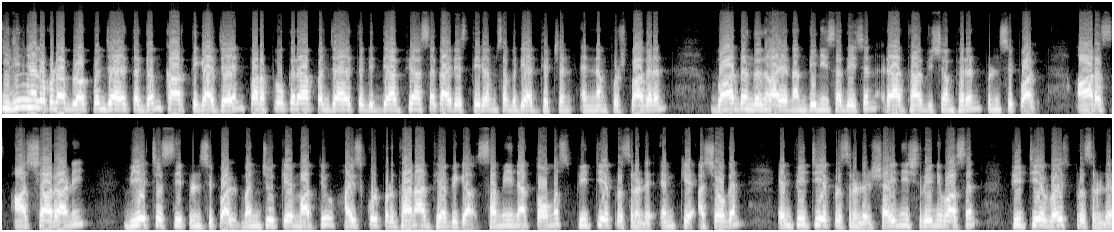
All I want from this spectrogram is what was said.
ഇരിഞ്ഞാലക്കുട ബ്ലോക്ക് പഞ്ചായത്ത് അംഗം കാർത്തിക ജയൻ പറപ്പൂക്കര പഞ്ചായത്ത് വിദ്യാഭ്യാസ കാര്യ സ്ഥിരം സമിതി അധ്യക്ഷൻ എൻ എം പുഷ്പാകരൻ വാർഡ് അംഗങ്ങളായ Nandini Satheesan Radha Vishambharan principal R S Asharani B H S C principal Manju K Mathew high school പ്രധാനാധ്യാപിക Sameena Thomas P T A president M K Asokan M P T A president Shiny Srinivasan P T A vice president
